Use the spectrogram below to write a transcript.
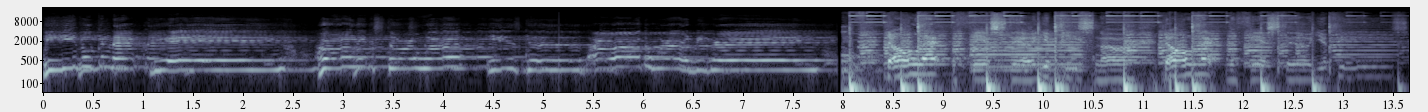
Evil cannot create. Only the story what is good. All the world be great. Don't let the fear steal your peace, no. Don't let the fear steal your peace.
